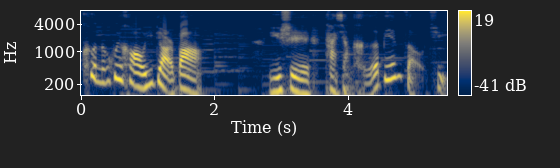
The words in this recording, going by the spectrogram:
可能会好一点吧。于是他向河边走去。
